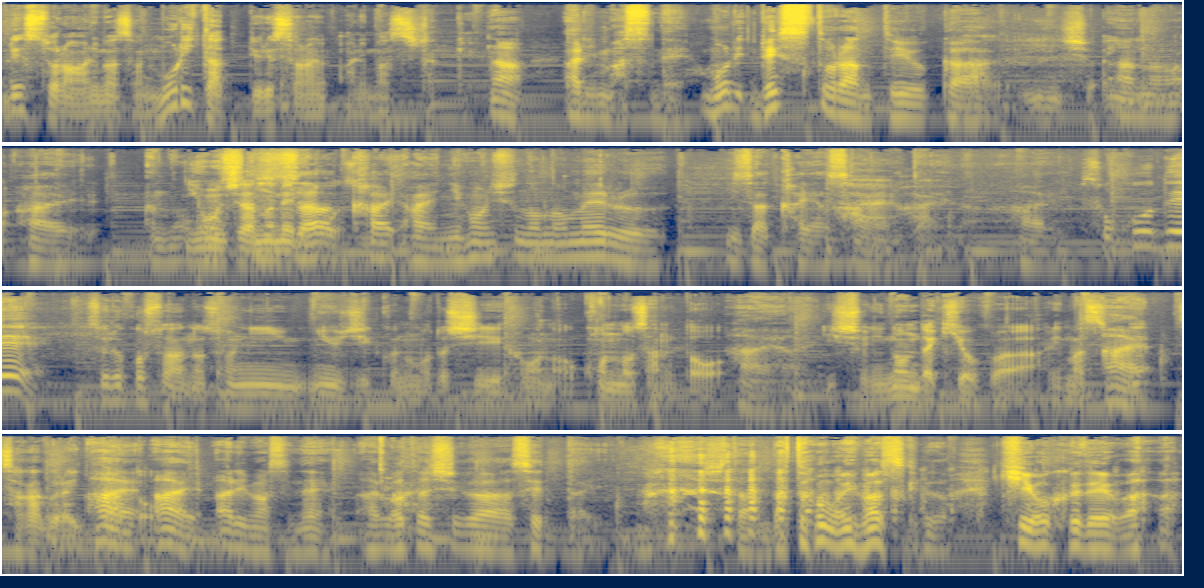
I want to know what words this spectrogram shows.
レストランありますよね？森田っていうレストランありましたっけ？あありますね。森レストランというかあのはい。あの日本酒が飲める日本酒の飲める居酒屋さんみたいな。はいそこでそれこそあのソニーミュージックの元 CFO の今野さんとはいはい。一緒に飲んだ記憶はありますよね、はい。酒蔵行った後、はいはいありますね、はい、私が接待したんだと思いますけど 記憶では。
